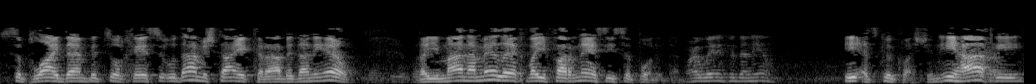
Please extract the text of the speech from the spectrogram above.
supplied them b'tzorchei seuda mishta ikra b'Daniel. Vayman hamelech vayfarnes. He supported them. Why waiting for Daniel? I- It's a good question. Ihachi,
